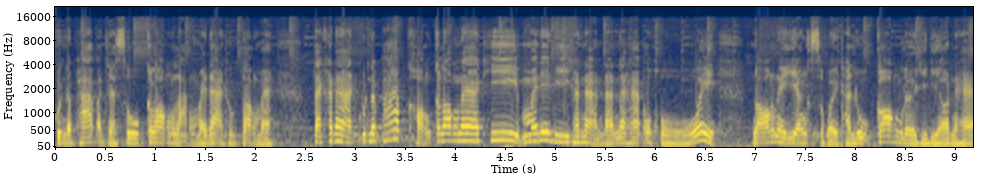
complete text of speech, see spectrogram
คุณภาพอาจจะสู้กล้องหลังไม่ได้ถูกต้องไหมแต่ขนาดคุณภาพของกล้องหน้าที่ไม่ได้ดีขนาดนั้นนะฮะโอ้โหน้องเนี่ยยังสวยทะลุกล้องเลยทีเดียวนะฮะ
